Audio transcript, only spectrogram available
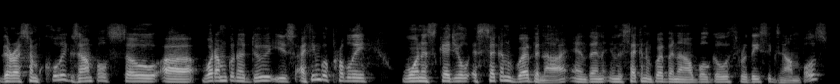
there are some cool examples. So uh, what I'm going to do is I think we'll probably want to schedule a second webinar, and then in the second webinar, we'll go through these examples.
